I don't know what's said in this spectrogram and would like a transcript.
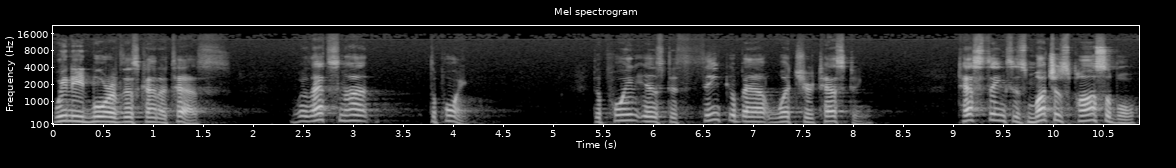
we need more of this kind of tests." Well, that's not the point. The point is to think about what you're testing. Test things as much as possible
